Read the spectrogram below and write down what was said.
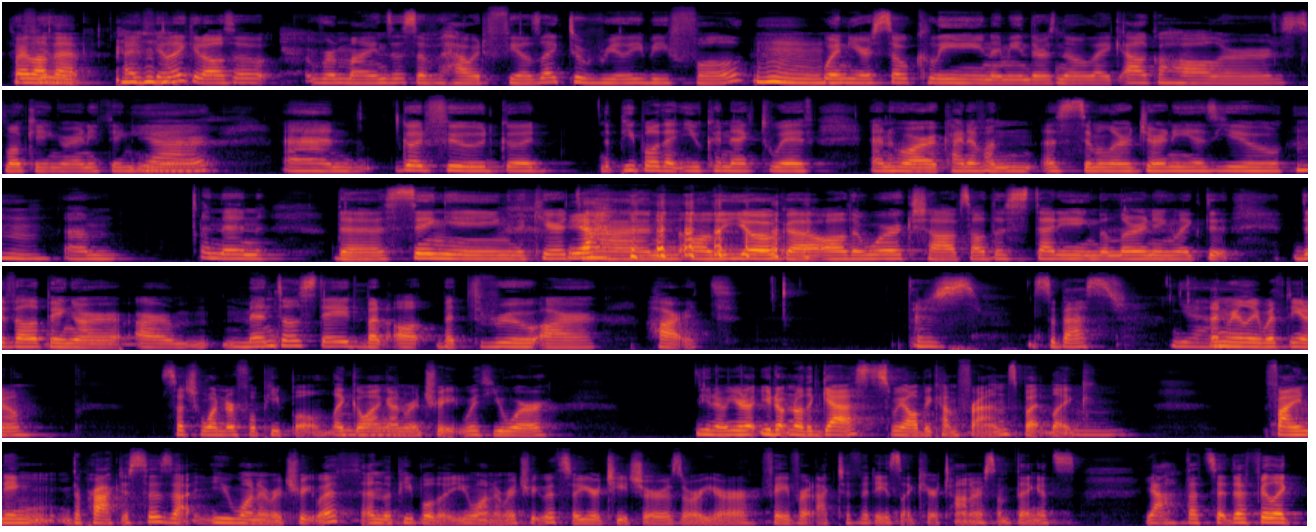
so I, I love like, it. I feel like it also reminds us of how it feels like to really be full mm-hmm. when you're so clean. I mean, there's no like alcohol or smoking or anything yeah. here. And good food, good the people that you connect with and who are kind of on a similar journey as you. Mm-hmm. Um, and then the singing, the kirtan, yeah. all the yoga, all the workshops, all the studying, the learning, like the developing our our mental state, but all, but through our heart. There's it's the best. Yeah. And really with, you know, such wonderful people, like mm-hmm. going on mm-hmm. retreat with your, you know, you're not, you don't know the guests, we all become friends, but like mm-hmm. Finding the practices that you want to retreat with and the people that you want to retreat with. So your teachers or your favorite activities like kirtan or something. It's yeah, that's it. I feel like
